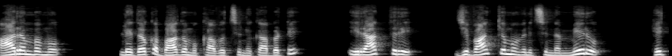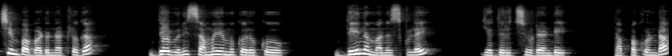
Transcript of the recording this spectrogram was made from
ఆరంభము లేదా ఒక భాగము కావచ్చును కాబట్టి ఈ రాత్రి ఈ వాక్యము వినిచిన మీరు హెచ్చింపబడినట్లుగా దేవుని సమయము కొరకు దీన మనస్కులై ఎదురుచూడండి తప్పకుండా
